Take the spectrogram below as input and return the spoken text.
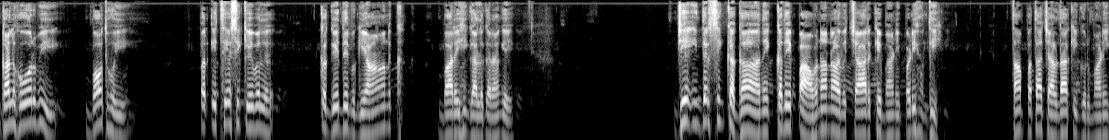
ਗੱਲ ਹੋਰ ਵੀ ਬਹੁਤ ਹੋਈ, ਪਰ ਇੱਥੇ ਅਸੀਂ ਕੇਵਲ ਘੱਗੇ ਦੇ ਵਿਗਿਆਨਕ ਬਾਰੇ ਹੀ ਗੱਲ ਕਰਾਂਗੇ। ਜੇ ਇੰਦਰ ਸਿੰਘ ਘੱਗਾ ਨੇ ਕਦੇ ਭਾਵਨਾ ਨਾਲ ਵਿਚਾਰ ਕੇ ਬਾਣੀ ਪੜ੍ਹੀ ਹੁੰਦੀ, ਤਾਂ ਪਤਾ ਚੱਲਦਾ ਕਿ ਗੁਰਬਾਣੀ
